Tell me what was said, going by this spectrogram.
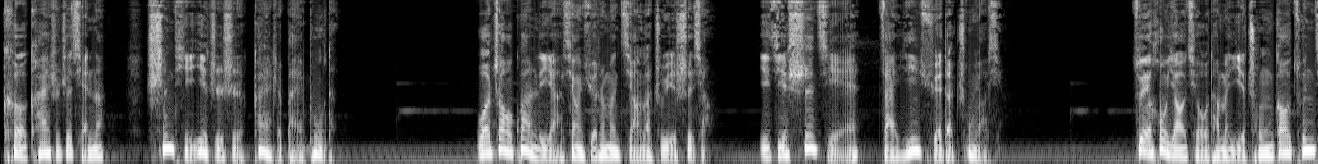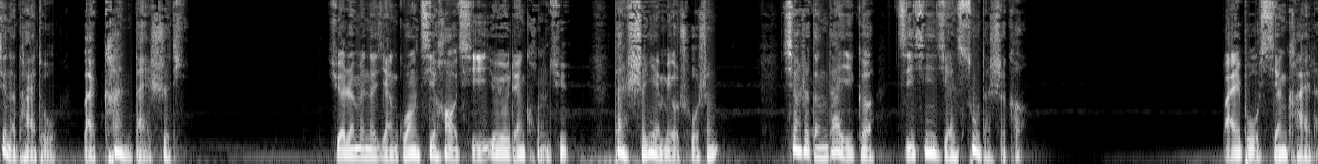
课开始之前呢，身体一直是盖着白布的。我照惯例啊，向学生们讲了注意事项，以及尸检在医学的重要性。最后要求他们以崇高尊敬的态度。来看待尸体，学生们的眼光既好奇又有点恐惧，但谁也没有出声，像是等待一个极其严肃的时刻。白布掀开了，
